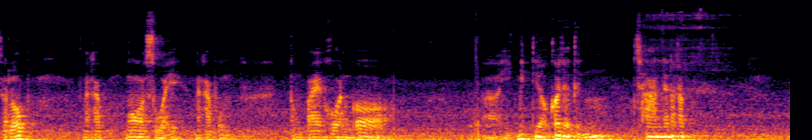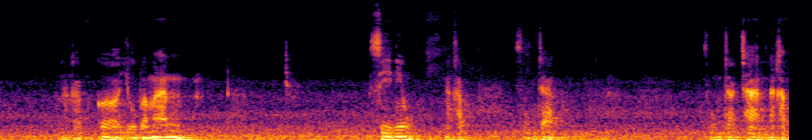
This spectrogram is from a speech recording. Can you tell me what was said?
สลบนะครับ งอสวยนะครับผม ตรงปลายคอนก็อีกมิดเดียวก็จะถึงชานแล้วนะครับ นะครับ ก็อยู่ประมาณ 4 นิ้วนะครับ สูงจาก งจากชานนะครับ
